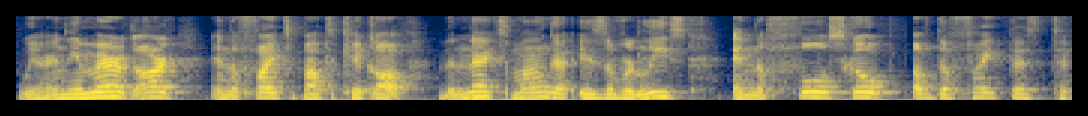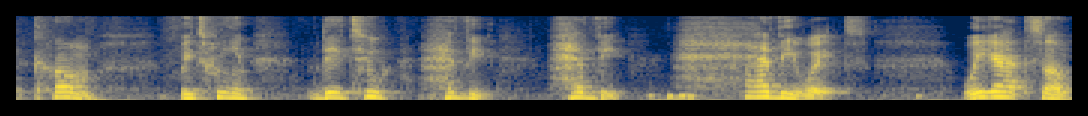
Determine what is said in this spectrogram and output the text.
We are in the America arc, and the fight's about to kick off. The next manga is a release, and the full scope of the fight that's to come between the two heavy, heavy, heavyweights. We got some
